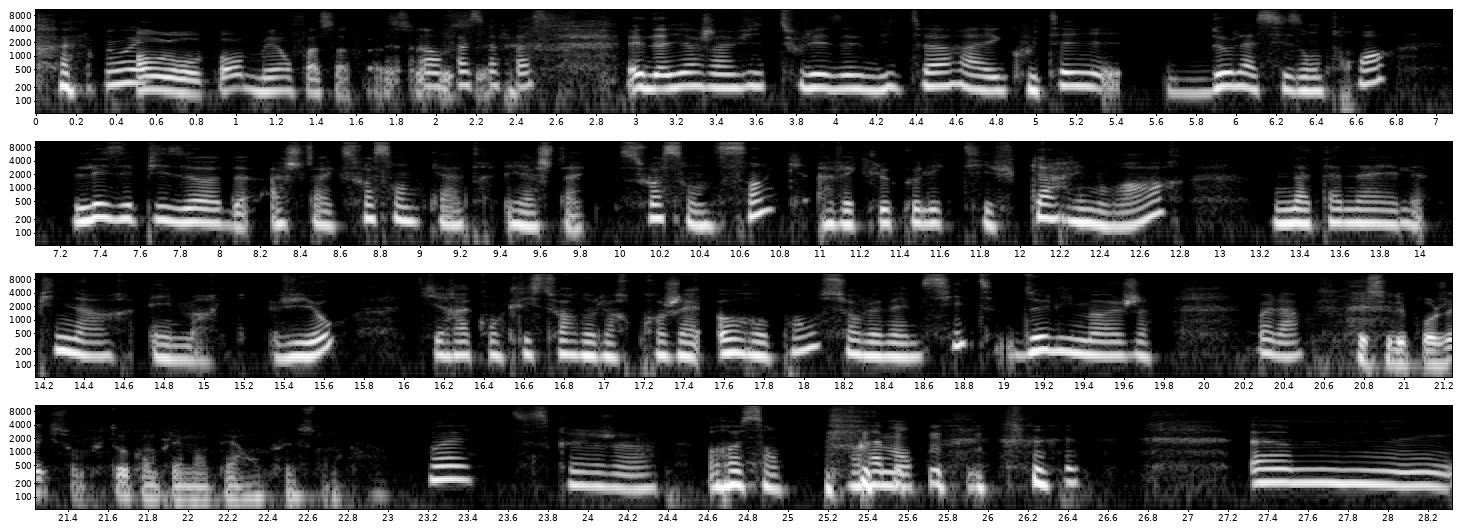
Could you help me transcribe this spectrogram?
Oui. en Europan, mais en face à face. En face à face. Et d'ailleurs, j'invite tous les auditeurs à écouter de la saison 3 les épisodes hashtag 64 et hashtag 65 avec le collectif Carré Noir, Nathanaël Pinard et Marc Viau, qui racontent l'histoire de leur projet Europan sur le même site de Limoges. Voilà. Et c'est des projets qui sont plutôt complémentaires en plus. donc. Ouais, c'est ce que je ressens, vraiment. Euh,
